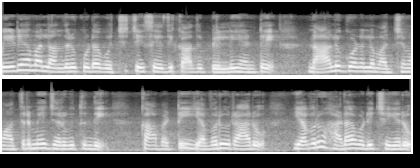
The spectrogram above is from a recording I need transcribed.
మీడియా వాళ్ళందరూ కూడా వచ్చి చేసేది కాదు పెళ్ళి అంటే. నాలుగు గోడల మధ్య మాత్రమే జరుగుతుంది. కాబట్టి ఎవరు రారు ఎవరు హడావడి చేయరు.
